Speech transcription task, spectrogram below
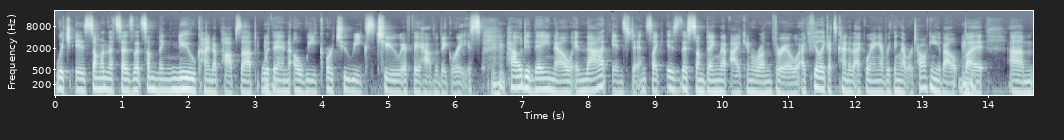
which is someone that says that something new kind of pops up mm-hmm. within a week or two weeks too if they have a big race mm-hmm. how do they know in that instance like is this something that i can run through i feel like it's kind of echoing everything that we're talking about mm-hmm. but um,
